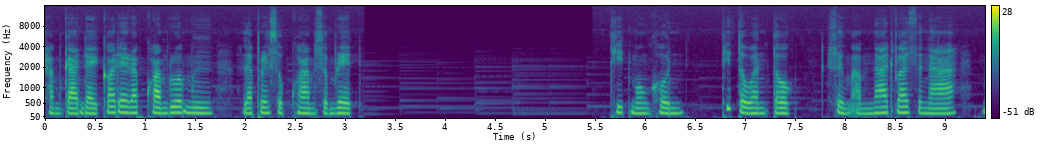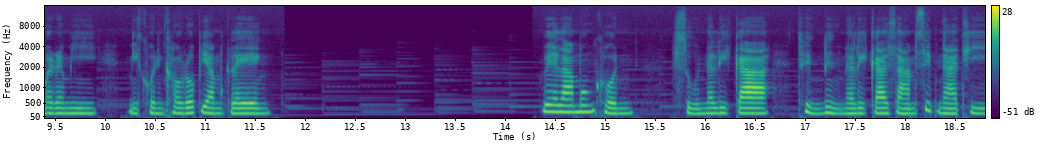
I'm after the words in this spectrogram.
ทำการใดก็ได้รับความร่วมมือและประสบความสำเร็จ ทิศมงคล ทิศตะวันตก เสริมอำนาจวาสนาบารมี มีคนเคารพยำเกรง เวลามงคล 0นาฬิกาถึง 1นาฬิกา30 นาที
